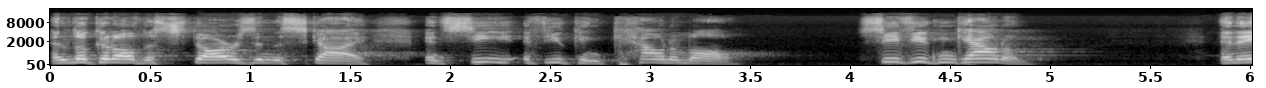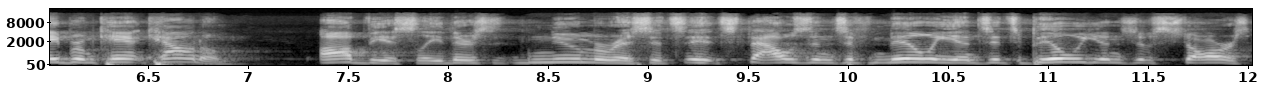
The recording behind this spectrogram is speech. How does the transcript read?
and look at all the stars in the sky and see if you can count them all. See if you can count them. And Abram can't count them. Obviously, there's numerous, it's, it's thousands of millions, it's billions of stars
